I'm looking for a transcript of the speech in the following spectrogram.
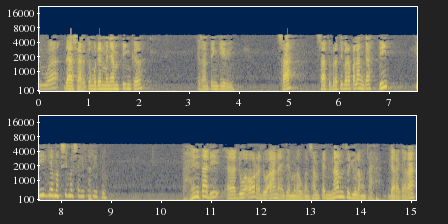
dua dasar. Kemudian menyamping ke ke samping kiri. Sah? Satu. Berarti berapa langkah? Ti, tiga maksimal sekitar itu. Nah ini tadi e, dua orang dua anak itu yang melakukan. Sampai enam tujuh langkah. Gara-gara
